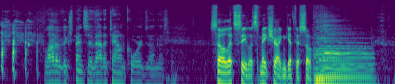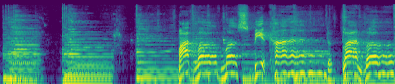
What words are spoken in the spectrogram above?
A lot of expensive out of town chords on this one. So let's see. Let's make sure I can get this. So. My love must be a kind of blind love.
